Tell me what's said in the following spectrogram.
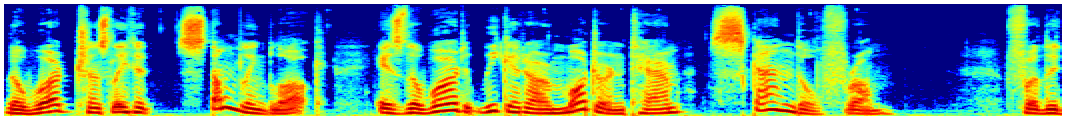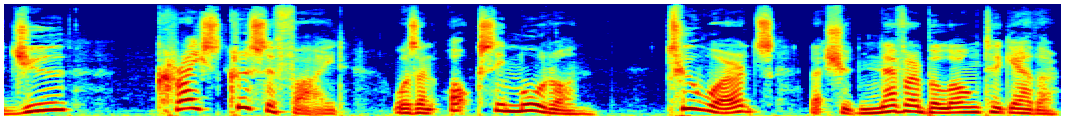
The word translated stumbling block is the word we get our modern term scandal from. For the Jew, Christ crucified was an oxymoron, two words that should never belong together.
